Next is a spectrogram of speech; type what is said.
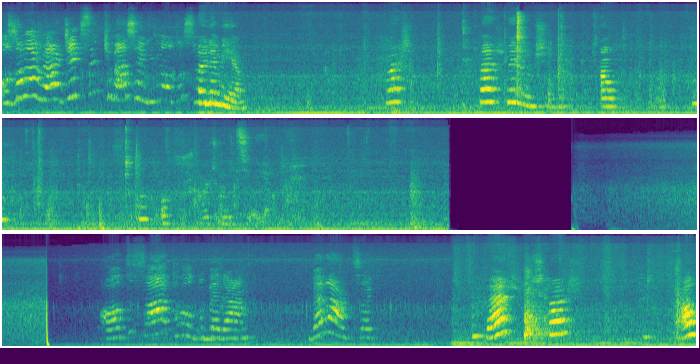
O zaman vereceksin ki ben sevgilin olduğunu söylemeyeyim. Ver. Ver veririm şimdi. Al. Of şarjım bitiyor ya. Altı saat oldu Beren. Ver artık. Ver. Çıkar. Al.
